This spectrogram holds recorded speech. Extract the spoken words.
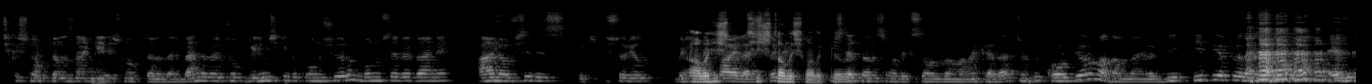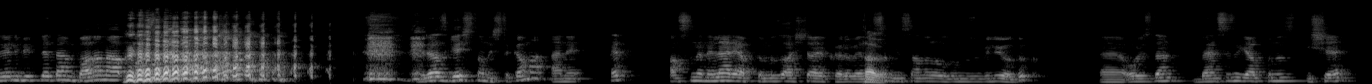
çıkış noktanızdan geliş noktanız hani ben de böyle çok bilmiş gibi konuşuyorum. Bunun sebebi hani aynı ofisi biz iki küsur yıl birlikte Ama hiç paylaştık. hiç tanışmadık değil Hiç mi? de tanışmadık son zamana kadar. Çünkü korkuyorum adamdan. Yani bip bip yapıyorlar. Eldiveni bipleten bana ne yapmaz? Biraz geç tanıştık ama hani hep aslında neler yaptığımızı aşağı yukarı ve Tabii. nasıl insanlar olduğumuzu biliyorduk. Ee, o yüzden ben sizin yaptığınız işe,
